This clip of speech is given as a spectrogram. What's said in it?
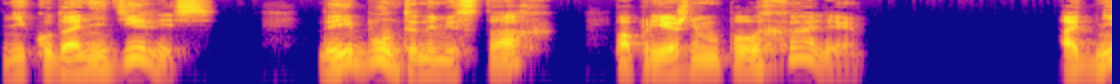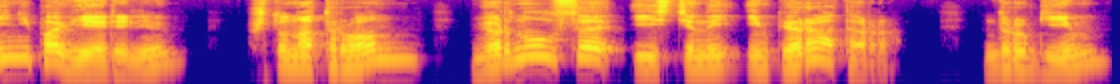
никуда не делись, да и бунты на местах по-прежнему полыхали. Одни не поверили, что на трон вернулся истинный император, другим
